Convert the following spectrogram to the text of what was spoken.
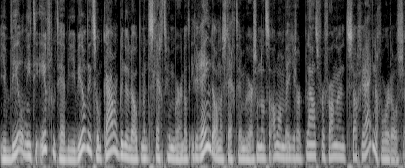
Je wil niet die invloed hebben. Je wil niet zo'n kamer binnenlopen met een slecht humeur. En dat iedereen dan een slecht humeur is. Omdat ze allemaal een beetje een soort plaatsvervangend zagrijnig worden of zo.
